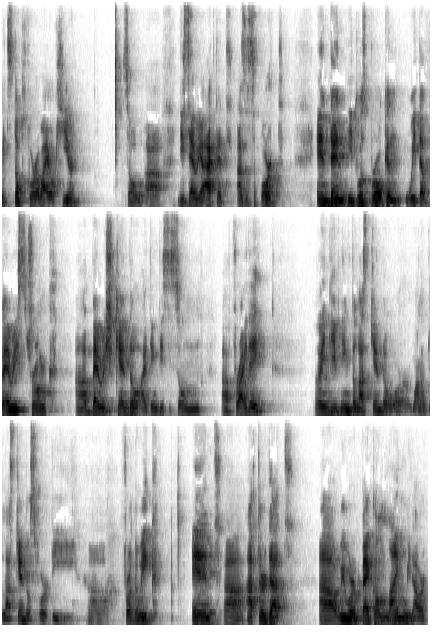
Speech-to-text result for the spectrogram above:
it stopped for a while here so uh, this area acted as a support. And then it was broken with a very strong uh, bearish candle. I think this is on uh, Friday uh, in the evening, the last candle or one of the last candles for the uh, for the week. And uh, after that, we were back online with our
